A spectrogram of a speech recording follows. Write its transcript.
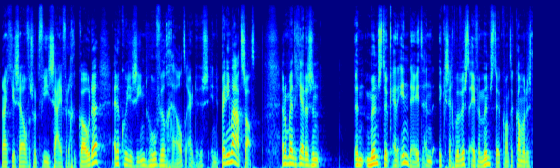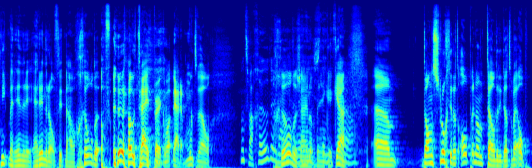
Dan had je zelf een soort viercijferige code. En dan kon je zien hoeveel geld er dus in de pennymaat zat. En op het moment dat jij dus een een muntstuk erin deed. En ik zeg bewust even muntstuk, want ik kan me dus niet meer herinneren, of dit nou gulden of euro-tijdperk was. Ja, dat moet wel. Moet wel gulden zijn. Gulden zijn nog, denk ik, ja. Ehm, dan sloeg hij dat op en dan telde hij dat erbij op.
